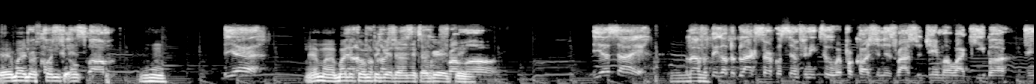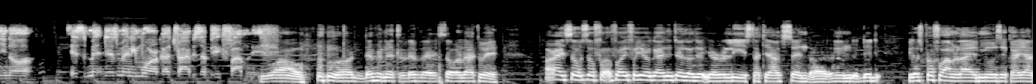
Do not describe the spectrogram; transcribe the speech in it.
Everybody just come to. um, Mm-hmm. yeah, Yeah, man. Everybody come together and make a great from, thing. Uh, yes, I. I have to big up the Black Circle Symphony too, with percussionists Rashujima, Wakiba, and you know, it's there's many more. Cause tribe is a big family. Wow. Definitely, definitely. So in that way. All right. So, so for, for, for you guys, in terms of your- your release that you have sent, or um, did you just perform live music, or you had,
